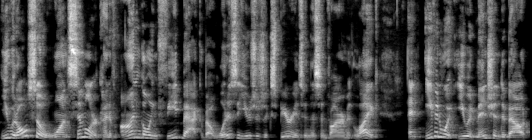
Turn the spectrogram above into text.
you would also want similar kind of ongoing feedback about what is the user's experience in this environment like. And even what you had mentioned about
